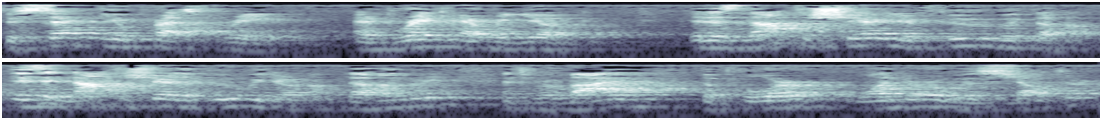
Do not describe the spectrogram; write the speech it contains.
to set the oppressed free and break every yoke. It is not to share your food with the, is it not to share the food with your, the hungry and to provide the poor wanderer with shelter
